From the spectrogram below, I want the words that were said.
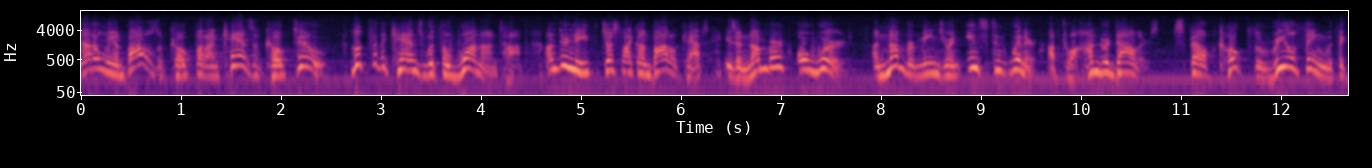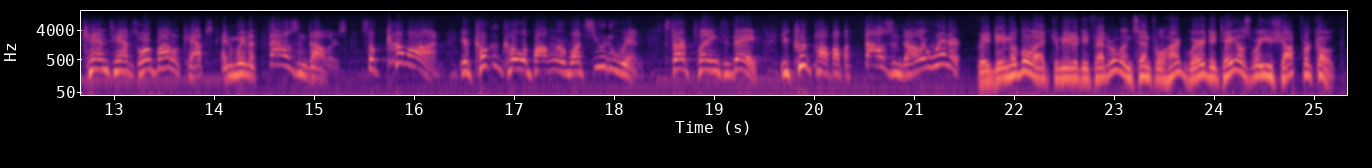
Not only on bottles of Coke, but on cans of Coke, too. Look for the cans with the one on top. Underneath, just like on bottle caps, is a number or word. A number means you're an instant winner, up to $100. Spell Coke the real thing with the can tabs or bottle caps and win $1,000. So come on! Your Coca-Cola bottler wants you to win. Start playing today. You could pop up a $1,000 winner. Redeemable at Community Federal and Central Hardware. Details where you shop for Coke.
